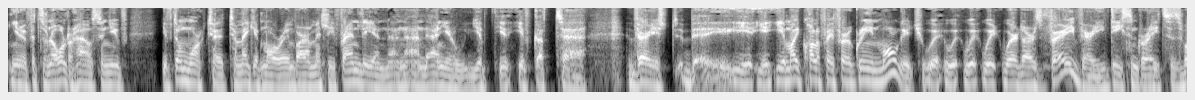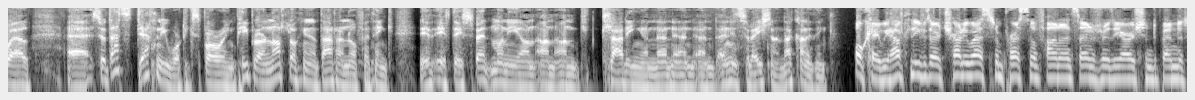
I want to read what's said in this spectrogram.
you know, if it's an older house and you've you've done work to, to make it more environmentally friendly and and, and, and you know you've you've got uh, various you, you, might qualify for a green mortgage where, where, there's very very decent rates as well. Uh, so that's definitely worth exploring. People are not looking at that enough. I think if, if they've spent money on on, on cladding and, and, and, and insulation and that kind of thing. Okay, we have to leave it there. Charlie Weston, Personal Finance Editor of the Irish Independent.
